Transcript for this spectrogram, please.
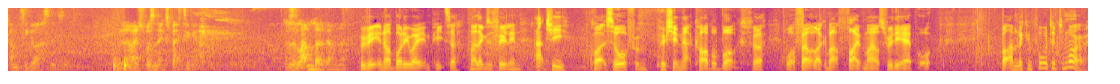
fancy glasses. No, I just wasn't expecting it. There was a Lambo down there. We've eaten our body weight in pizza. My legs are feeling actually quite sore from pushing that cardboard box for what felt like about five miles through the airport. But I'm looking forward to tomorrow.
